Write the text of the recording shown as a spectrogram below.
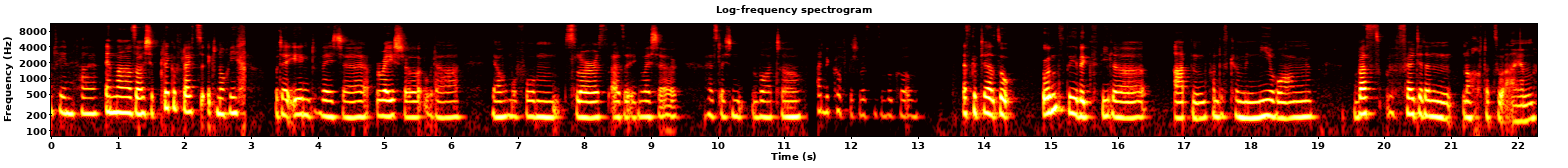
Auf jeden Fall. Immer solche Blicke vielleicht zu ignorieren oder irgendwelche racial oder ja homophoben Slurs, also irgendwelche hässlichen Worte an den Kopf geschmissen zu bekommen. Es gibt ja so unzählig viele Arten von Diskriminierung. Was fällt dir denn noch dazu ein?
